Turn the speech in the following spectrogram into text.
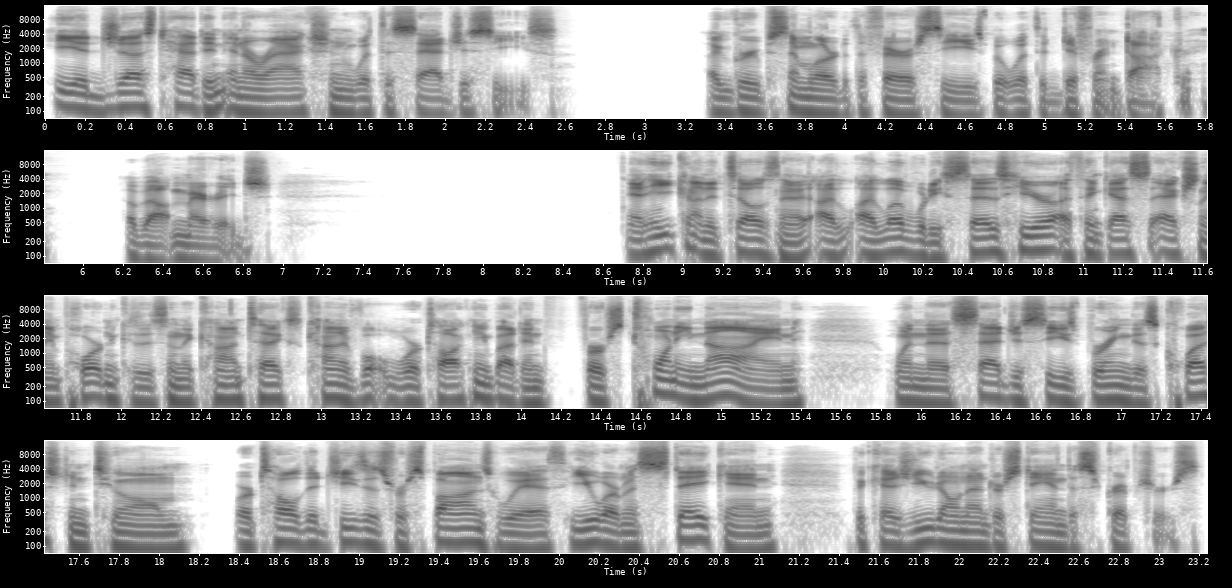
he had just had an interaction with the Sadducees, a group similar to the Pharisees, but with a different doctrine about marriage. And he kind of tells them, I, I love what he says here. I think that's actually important because it's in the context, kind of what we're talking about in verse 29. When the Sadducees bring this question to him, we're told that Jesus responds with, You are mistaken because you don't understand the scriptures.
